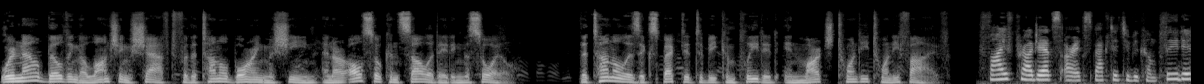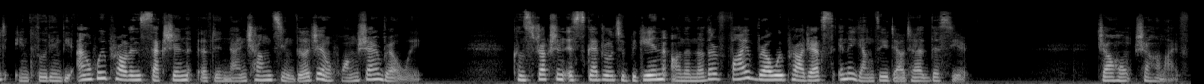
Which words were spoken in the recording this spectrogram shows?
We're now building a launching shaft for the tunnel boring machine and are also consolidating the soil. The tunnel is expected to be completed in March 2025. Five projects are expected to be completed, including the Anhui Province section of the Nanchang Jingdezhen Huangshan Railway. Construction is scheduled to begin on another five railway projects in the Yangtze Delta this year. Zhang Hong, Shanghai Live.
